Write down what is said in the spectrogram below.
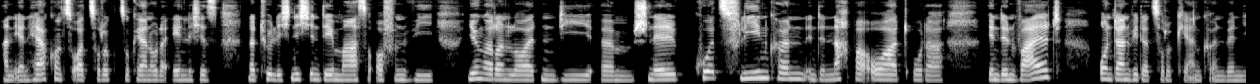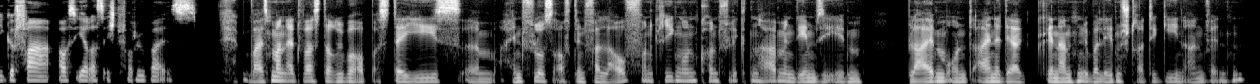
an ihren Herkunftsort zurückzukehren oder ähnliches, natürlich nicht in dem Maße offen wie jüngeren Leuten, die ähm, schnell kurz fliehen können in den Nachbarort oder in den Wald und dann wieder zurückkehren können, wenn die Gefahr aus ihrer Sicht vorüber ist. Weiß man etwas darüber, ob Stayis ähm, Einfluss auf den Verlauf von Kriegen und Konflikten haben, indem sie eben bleiben und eine der genannten Überlebensstrategien anwenden?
